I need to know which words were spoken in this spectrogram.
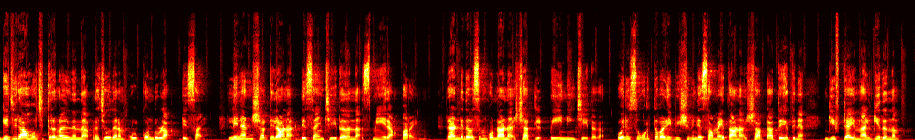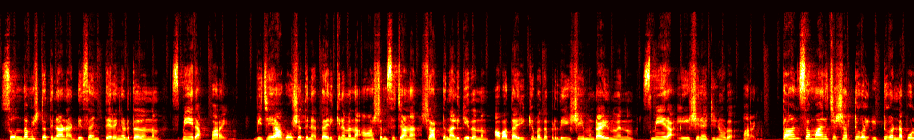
ഗജിരാഹോ ചിത്രങ്ങളിൽ നിന്ന് പ്രചോദനം ഉൾക്കൊണ്ടുള്ള ഡിസൈൻ. ലിനൻ ഷർട്ടിലാണ് ഡിസൈൻ ചെയ്തതെന്ന് സ്മീര പറയുന്നു. രണ്ട് ദിവസം കൊണ്ടാണ് ഷർട്ടിൽ പെയിന്റിംഗ് ചെയ്തത്. ഒരു സുഹൃത്ത് വഴി വിഷുവിന്റെ സമയത്താണ് ഷർട്ട് അദ്ദേഹത്തിന് ഗിഫ്റ്റായി നൽകിയതെന്നും സ്വന്തം ഇഷ്ടത്തിനാണ് ഡിസൈൻ തിരഞ്ഞെടുത്തതെന്നും സ്മീര പറയുന്നു. വിജയാഘോഷത്തിന് ധരിക്കണമെന്ന് ആശംസിച്ചാണ് ഷർട്ട് നൽകിയതെന്നും അവ ധരിക്കുമെന്ന് പ്രതീക്ഷയുമുണ്ടായിരുന്നുവെന്നും സ്മേര ഏഷ്യനെറ്റിനോട് പറഞ്ഞു. താൻ സമ്മാനിച്ച ഷർട്ടുകൾ ഇട്ടുകണ്ടപ്പോൾ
